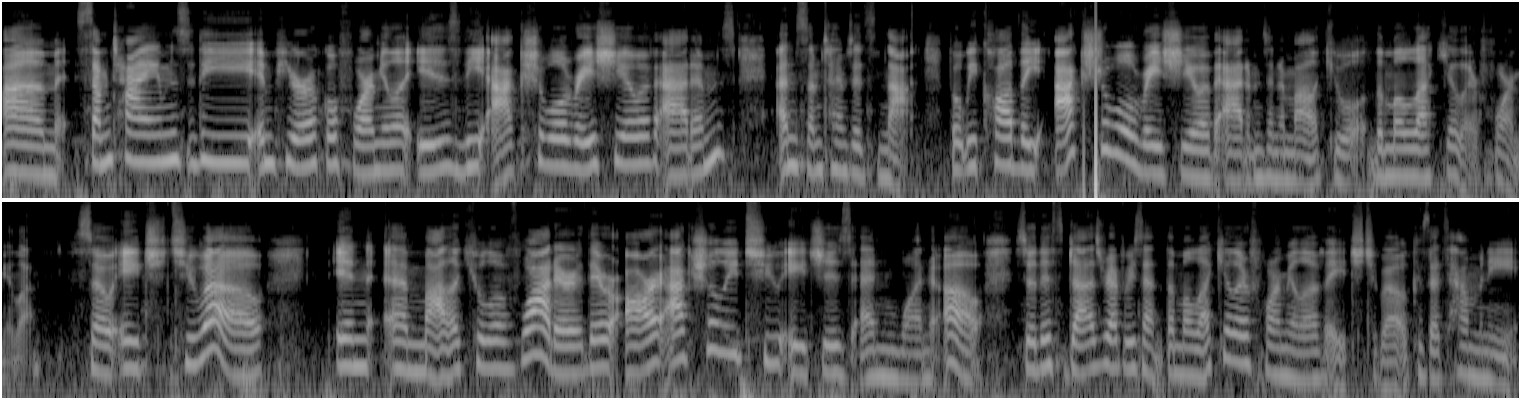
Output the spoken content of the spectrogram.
Um, sometimes the empirical formula is the actual ratio of atoms and sometimes it's not. But we call the actual ratio of atoms in a molecule the molecular formula. So H2O, in a molecule of water, there are actually two H's and one O. So this does represent the molecular formula of H2O because that's how many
